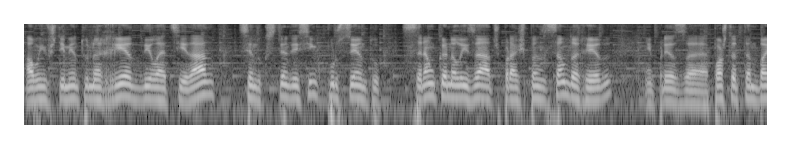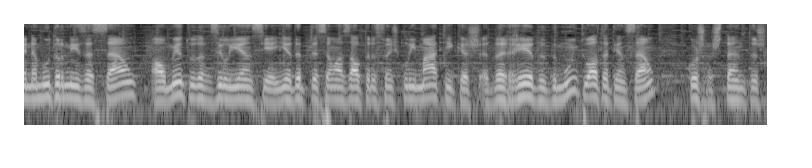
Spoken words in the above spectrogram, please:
ao investimento na rede de eletricidade, sendo que 75% serão canalizados para a expansão da rede. A empresa aposta também na modernização, aumento da resiliência e adaptação às alterações climáticas da rede de muito alta tensão, com os restantes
